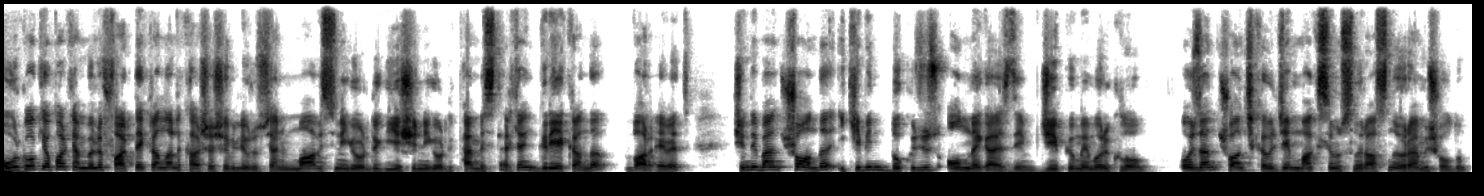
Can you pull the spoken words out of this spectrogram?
Overclock yaparken böyle farklı ekranlarla karşılaşabiliyoruz. Yani mavisini gördük, yeşilini gördük, pembesi derken gri ekranda var evet. Şimdi ben şu anda 2910 MHz'deyim GPU Memory Clock. O yüzden şu an çıkabileceğim maksimum sınırı aslında öğrenmiş oldum.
